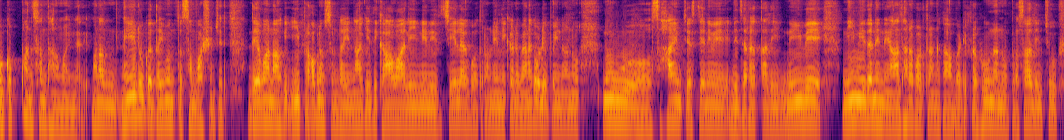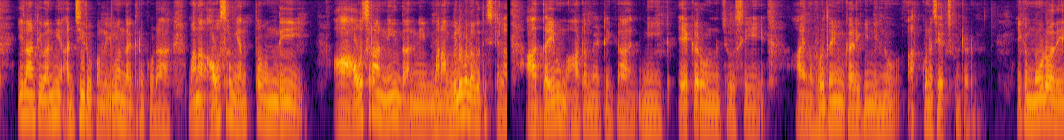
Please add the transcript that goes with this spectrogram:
ఒక గొప్ప అనుసంధానమైనది. మనం నేరుగా దైవంతో సంభాషించేది దేవా నాకు ఈ ప్రాబ్లమ్స్ ఉంటాయి నాకు ఇది కావాలి నేను ఇది చేయలేకపోతున్నాను నేను ఇక్కడ వెనకబడిపోయినాను నువ్వు సహాయం చేస్తేనే ఇది జరుగుతుంది నీవే నీ మీదనే నేను ఆధారపడుతున్నాను కాబట్టి ప్రభువు నన్ను ప్రసాదించు. ఇలాంటివన్నీ అర్జీ రూపంలో ఈవెన్ దగ్గర కూడా మన అవసరం ఎంత ఉంది ఆ అవసరాన్ని దాన్ని మన విలువలోకి తీసుకెళ్ళాలి. ఆ దైవం ఆటోమేటిక్గా నీ ఏకరువును చూసి ఆయన హృదయం కరిగి నిన్ను హక్కును చేర్చుకుంటాడు. ఇక మూడోది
